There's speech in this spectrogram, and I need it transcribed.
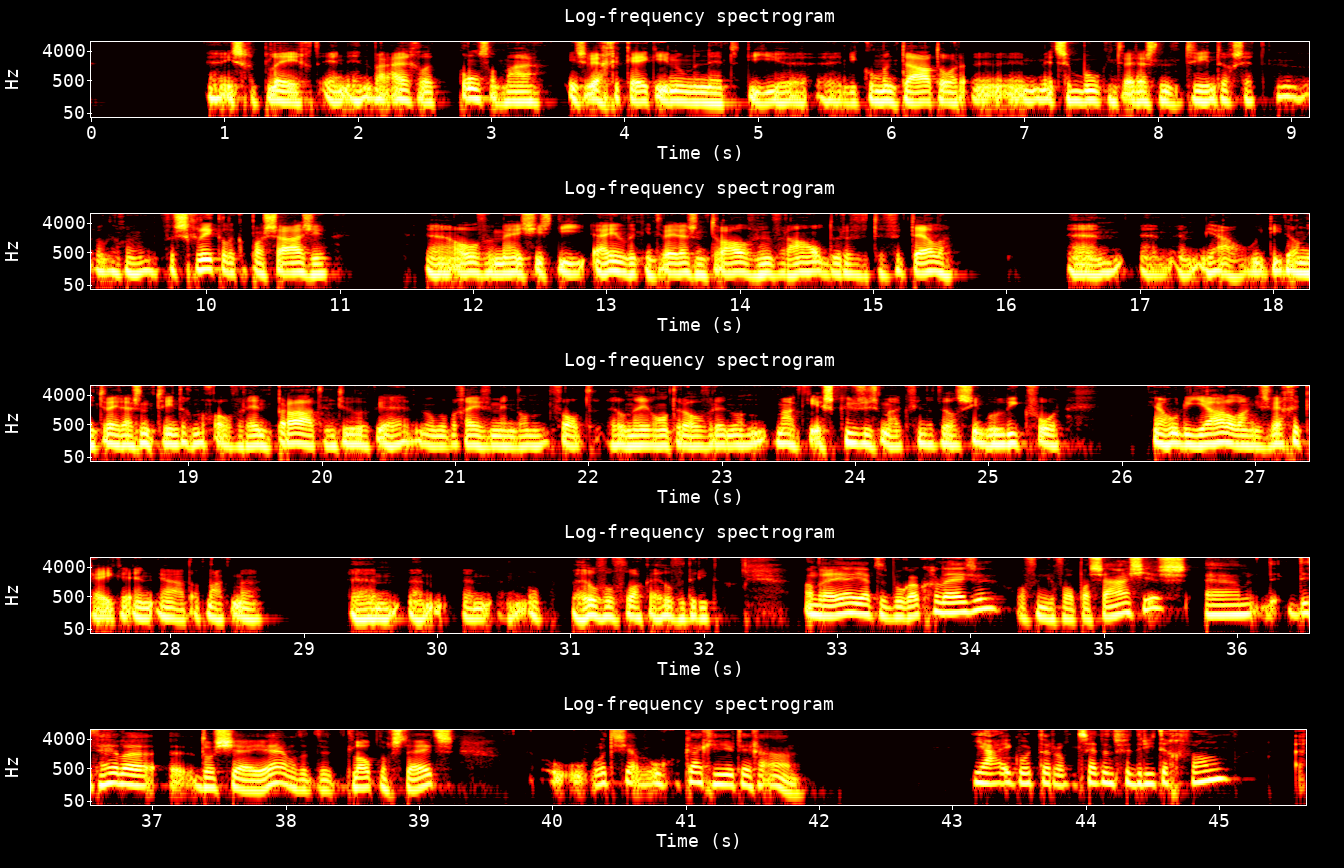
is gepleegd. En, en waar eigenlijk constant maar is weggekeken. Je noemde net die, die commentator met zijn boek in 2020 zet ook nog een verschrikkelijke passage over meisjes die eindelijk in 2012 hun verhaal durven te vertellen. Um, ja, hoe die dan in 2020 nog over hen praat. En natuurlijk, dan op een gegeven moment dan valt heel Nederland erover en dan maakt hij excuses. Maar ik vind het wel symboliek voor ja, hoe die jarenlang is weggekeken. En ja, dat maakt me op heel veel vlakken heel verdrietig. André, je hebt het boek ook gelezen, of in ieder geval passages. dit hele eh, dossier, hè, want het, het, loopt nog steeds. Hoe, wat is, hoe kijk je hier tegenaan? Ja, ik word er ontzettend verdrietig van.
